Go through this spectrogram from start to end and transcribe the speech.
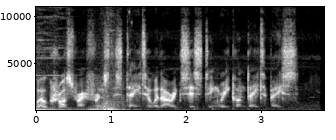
We'll cross-reference this data with our existing recon database.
